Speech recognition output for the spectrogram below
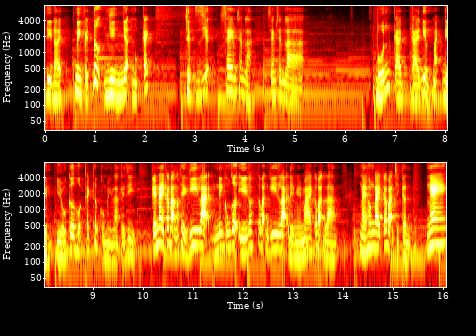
Thì đấy, mình phải tự nhìn nhận một cách trực diện, xem xem là, xem xem là bốn cái cái điểm mạnh, điểm yếu, cơ hội, thách thức của mình là cái gì? Cái này các bạn có thể ghi lại ninh cũng gợi ý thôi. Các bạn ghi lại để ngày mai các bạn làm. Ngày hôm nay các bạn chỉ cần nghe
